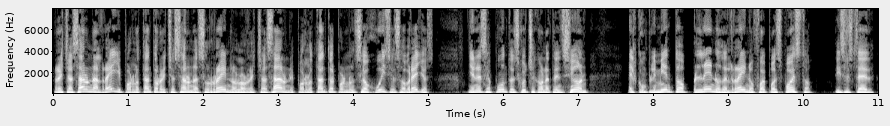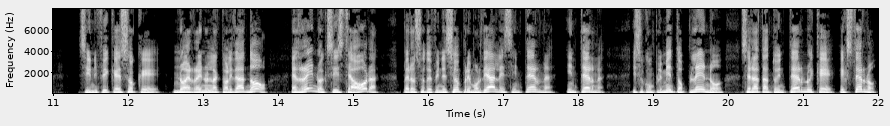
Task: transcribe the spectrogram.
Rechazaron al rey y por lo tanto rechazaron a su reino, lo rechazaron y por lo tanto él pronunció juicio sobre ellos. Y en ese punto, escuche con atención, el cumplimiento pleno del reino fue pospuesto. Dice usted, ¿significa eso que no hay reino en la actualidad? No, el reino existe ahora, pero su definición primordial es interna, interna y su cumplimiento pleno será tanto interno y que externo.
